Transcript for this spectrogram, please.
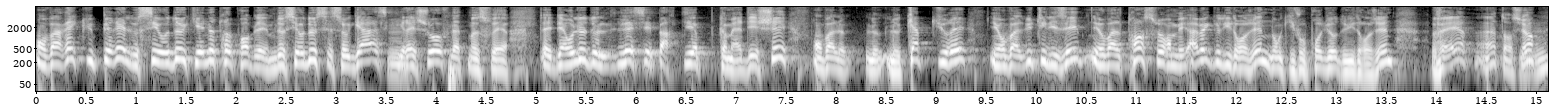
On va récupérer le CO2 qui est notre problème. Le CO2, c'est ce gaz qui mm. réchauffe l'atmosphère. Eh bien, au lieu de le laisser partir comme un déchet, on va le, capturer et on va l'utiliser et on va le transformer avec de l'hydrogène. Donc, il faut produire de l'hydrogène vert, hein, attention. Mm.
